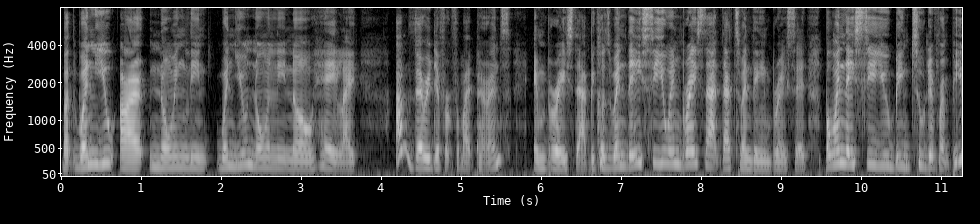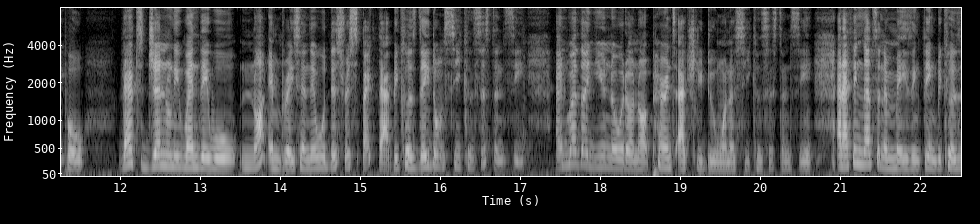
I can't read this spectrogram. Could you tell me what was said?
but when you are knowingly, when you knowingly know, hey, like, I'm very different from my parents. Embrace that because when they see you embrace that, that's when they embrace it. But when they see you being two different people, that's generally when they will not embrace and they will disrespect that because they don't see consistency. And whether you know it or not, parents actually do want to see consistency. And I think that's an amazing thing because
